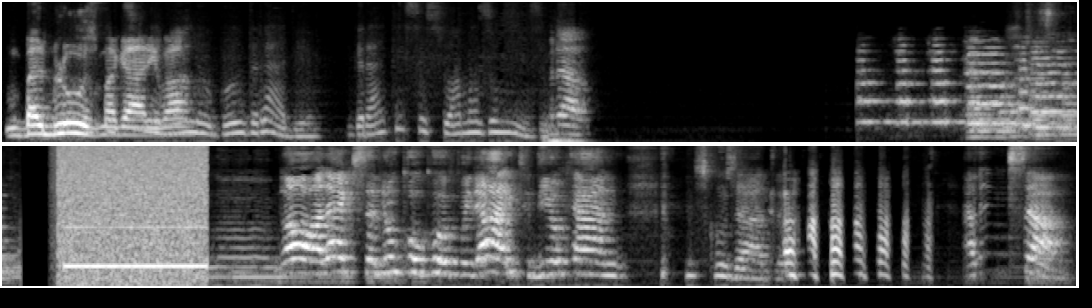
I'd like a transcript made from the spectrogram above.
Un bel blues magari, va? Gold Radio, gratis su Amazon Music. Bravo. No, Alexa, non con copyright, Dio can. Scusate. Alexa,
